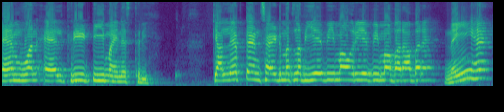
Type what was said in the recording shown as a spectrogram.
M one L three T minus three क्या लेफ़्ट हैंड साइड मतलब ये बीमा और ये बीमा बराबर है? नहीं है।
